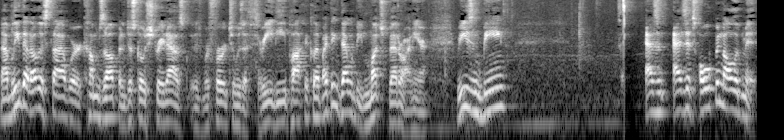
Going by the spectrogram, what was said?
Now, I believe that other style where it comes up and just goes straight out is, is referred to as a 3D pocket clip. I think that would be much better on here. Reason being, as as it's open, I'll admit.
